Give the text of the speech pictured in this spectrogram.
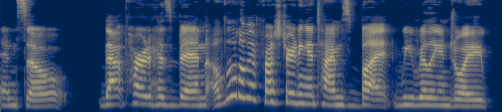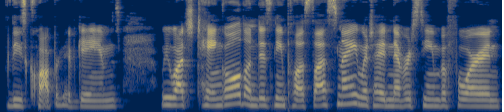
and so that part has been a little bit frustrating at times, but we really enjoy these cooperative games. We watched Tangled on Disney Plus last night, which I had never seen before. And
